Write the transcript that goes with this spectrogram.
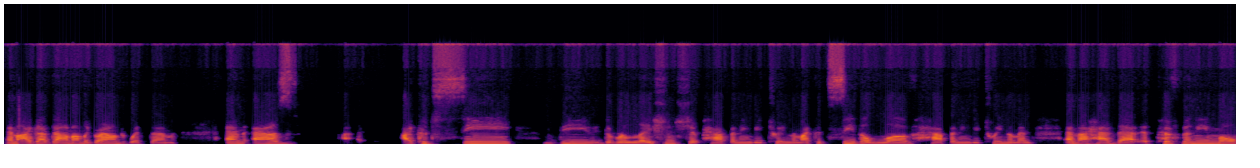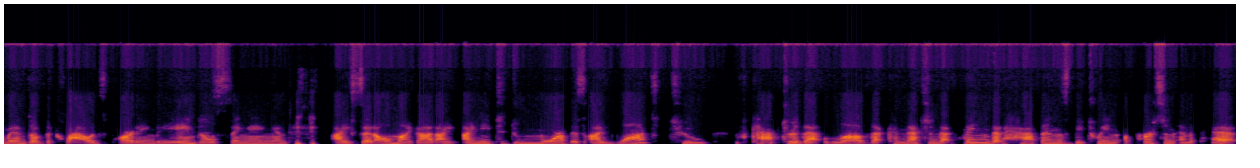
And I got down on the ground with them. And as I could see the the relationship happening between them, I could see the love happening between them. And and I had that epiphany moment of the clouds parting, the angels singing, and I said, "Oh my God, I I need to do more of this. I want to capture that love, that connection, that thing that happens between a person and a pet,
